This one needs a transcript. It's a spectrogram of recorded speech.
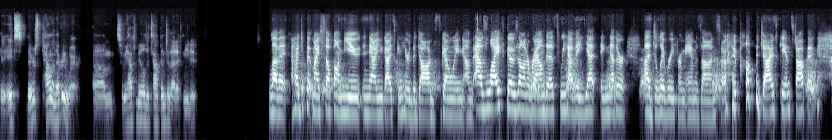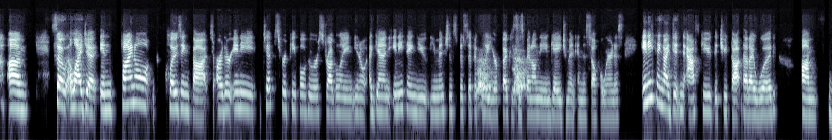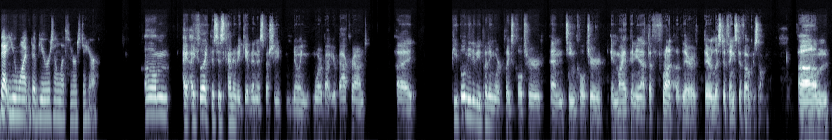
It's, there's talent everywhere. Um, so we have to be able to tap into that if needed. Love it. I had to put myself on mute, and now you guys can hear the dogs going. Um, as life goes on around us, we have a yet another uh, delivery from Amazon, so I apologize. Can't stop it. Um, so, Elijah, in final closing thoughts, are there any tips for people who are struggling? You know, again, anything you you mentioned specifically, your focus has been on the engagement and the self awareness. Anything I didn't ask you that you thought that I would? Um, that you want the viewers and listeners to hear? Um, I, I feel like this is kind of a given, especially knowing more about your background. Uh, people need to be putting workplace culture and team culture, in my opinion, at the front of their their list of things to focus on. Um,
